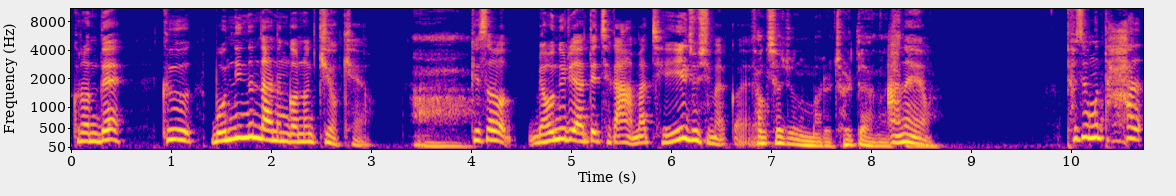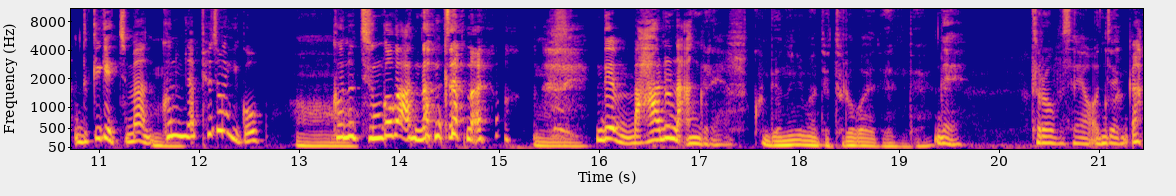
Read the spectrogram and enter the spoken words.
그런데 그 못 잊는다는 거는 기억해요. 아. 그래서 며느리한테 제가 아마 제일 조심할 거예요. 상처 주는 말을 절대 안 하죠. 안 해요. 표정은 다 느끼겠지만 그건 그냥 표정이고 아. 그거는 증거가 안 남잖아요. 음. 근데 말은 안 그래요. 그 며느님한테 들어봐야 되는데. 네. 들어보세요. 언젠가.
